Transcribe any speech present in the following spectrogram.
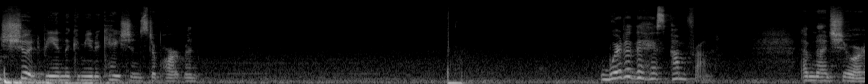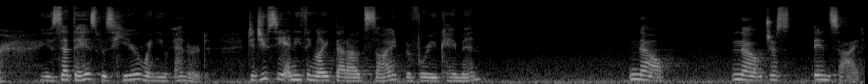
Should be in the communications department. Where did the hiss come from? I'm not sure. You said the hiss was here when you entered. Did you see anything like that outside before you came in? No. No, just inside.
